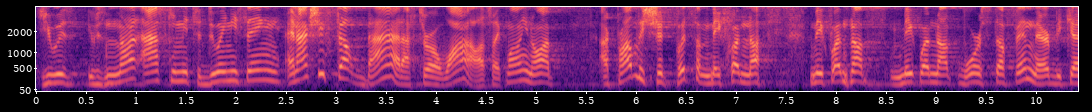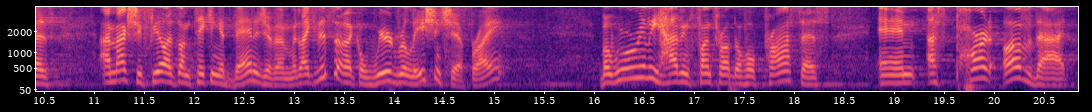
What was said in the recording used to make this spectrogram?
He was, he was not asking me to do anything, and I actually felt bad after a while. I was like, well, you know, I, I probably should put some make web not, make web not, make web not war stuff in there because I'm actually feel as though I'm taking advantage of him. Like this is like a weird relationship, right? But we were really having fun throughout the whole process. And as part of that,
